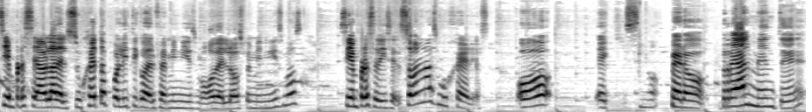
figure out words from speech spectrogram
siempre se habla del sujeto político del feminismo o de los feminismos, siempre se dice, son las mujeres o X, ¿no? Pero realmente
